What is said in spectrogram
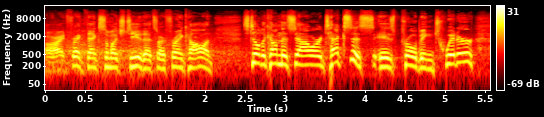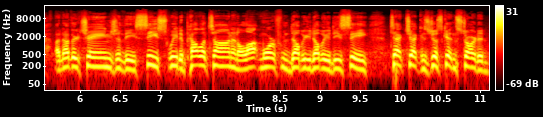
All right, Frank, thanks so much to you. That's our Frank Holland. Still to come this hour, Texas is probing Twitter, another change in the C suite of Peloton, and a lot more from WWDC. Tech Check is just getting started.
